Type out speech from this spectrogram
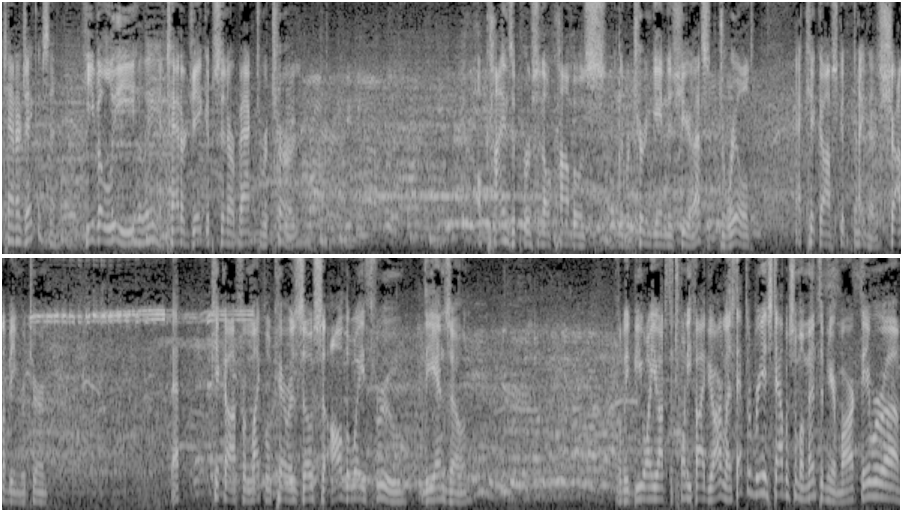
Tanner Jacobson. Hiva Lee, Hiva Lee. and Tanner Jacobson are back to return. All kinds of personnel combos in the return game this year. That's drilled. That kickoff's good night. A shot of being returned. That kickoff from Michael Carrizosa all the way through the end zone. It'll be BYU out to the 25 yard line. They have to reestablish some momentum here, Mark. They were uh,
